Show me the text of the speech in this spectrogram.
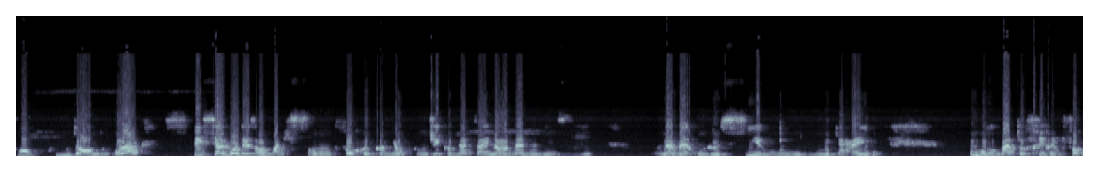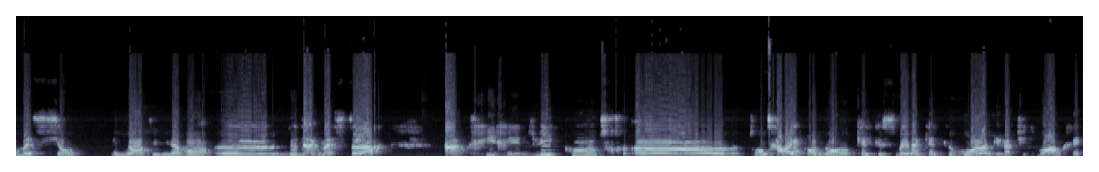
beaucoup d'endroits, spécialement des endroits qui sont fort reconnus en plongée, comme la Thaïlande, l'Indonésie, la mer Rouge aussi, ou, les Caraïbes, où on va t'offrir une formation payante évidemment euh, de Dag Master à prix réduit contre euh, ton travail pendant quelques semaines à quelques mois gratuitement après.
